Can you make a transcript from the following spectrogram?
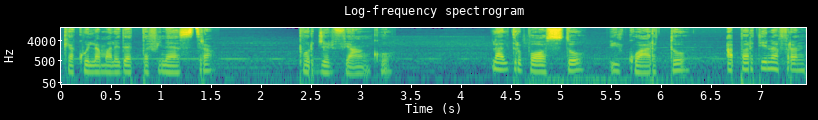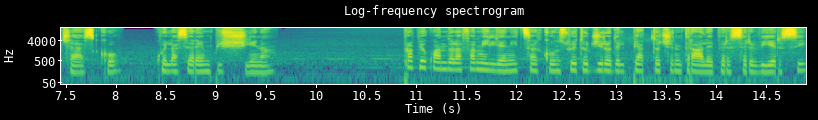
che a quella maledetta finestra porge il fianco. L'altro posto, il quarto, appartiene a Francesco, quella sera in piscina. proprio quando la famiglia inizia il consueto giro del piatto centrale per servirsi,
